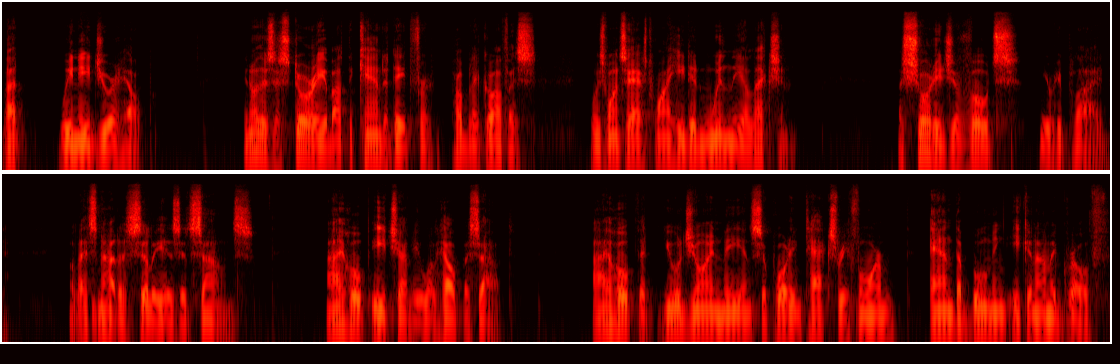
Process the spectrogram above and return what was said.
But we need your help. You know, there's a story about the candidate for public office who was once asked why he didn't win the election. A shortage of votes, he replied. Well, that's not as silly as it sounds. I hope each of you will help us out. I hope that you'll join me in supporting tax reform and the booming economic growth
